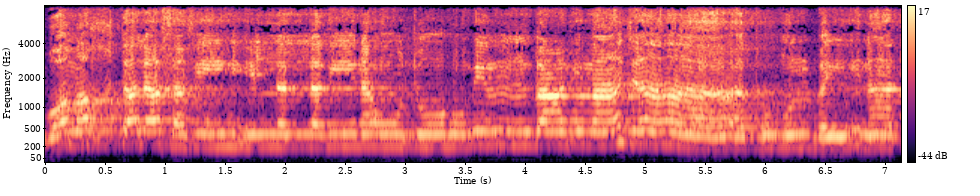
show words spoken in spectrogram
وما اختلف فيه إلا الذين أوتوه من بعد ما جاءتهم البينات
